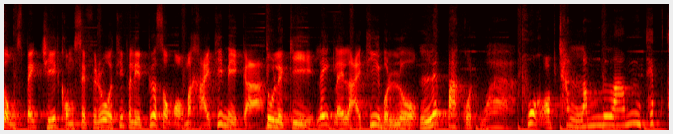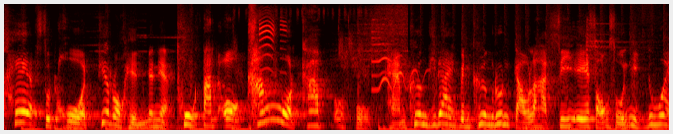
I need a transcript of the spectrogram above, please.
ส่งสเปคชีตของเซฟิโรที่ผลิตเพื่อส่งออกมาขายที่อเมริกา ตุรกี และอีกหลาย ๆ ที่บนโลก และปรากฏว่าพวกออปชั่นล้ำๆเทพๆสุดโหดที่เราเห็นกันเนี่ยถูกตัดออกทั้งหมดครับ โอ้โห แถมเครื่องที่ได้ยังเป็นเครื่องรุ่นเก่ารหัส CA 2 0อีกด้วย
